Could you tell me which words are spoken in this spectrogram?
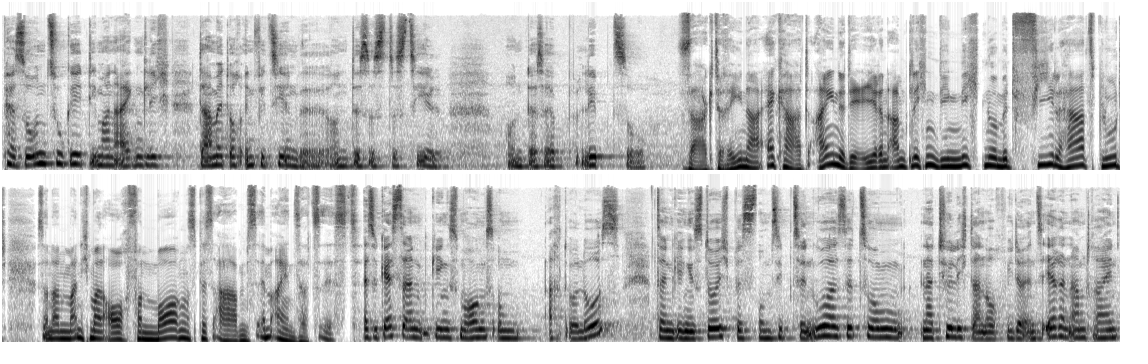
Person zugeht, die man eigentlich damit auch infizieren will. Und das ist das Ziel. Und deshalb lebt es so sagt Rena Eckhardt, eine der Ehrenamtlichen, die nicht nur mit viel Herzblut, sondern manchmal auch von morgens bis abends im Einsatz ist. Also gestern ging es morgens um 8 Uhr los, dann ging es durch bis um 17 Uhr Sitzung, natürlich dann auch wieder ins Ehrenamt rein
